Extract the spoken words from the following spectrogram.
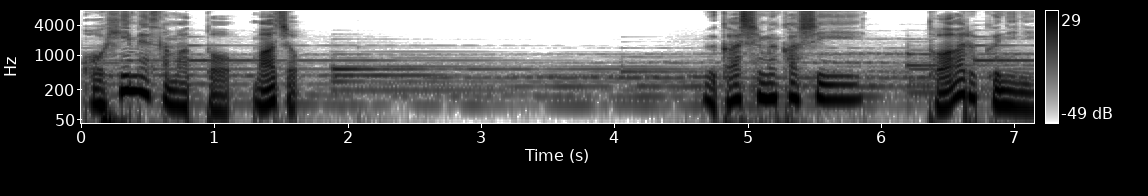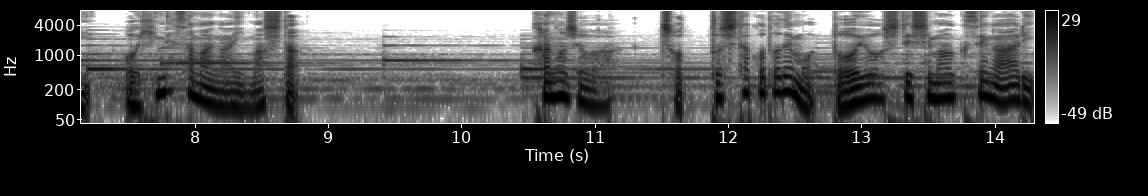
お姫様と魔女昔々、とある国にお姫様がいました。彼女はとしたことでも動揺してしまう癖があり、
